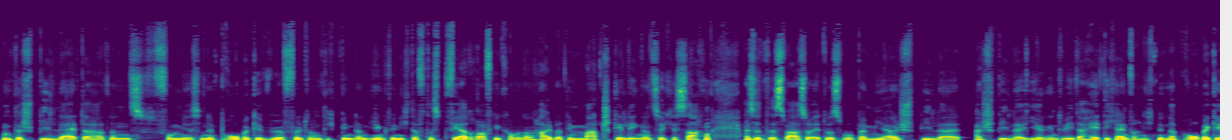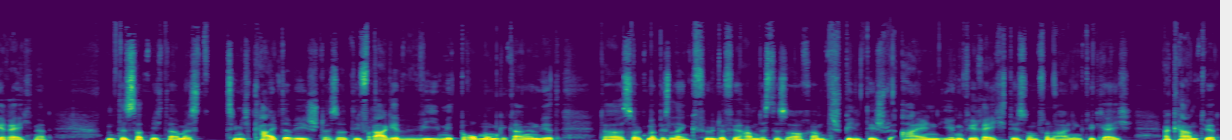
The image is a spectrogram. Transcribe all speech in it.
Und der Spielleiter hat dann von mir so eine Probe gewürfelt und ich bin dann irgendwie nicht auf das Pferd raufgekommen, dann halber im Matsch gelegen und solche Sachen. Also das war so etwas, wo bei mir als Spieler, als Spieler irgendwie, da hätte ich einfach nicht mit einer Probe gerechnet. Und das hat mich damals ziemlich kalt erwischt. Also die Frage, wie mit Proben umgegangen wird, da sollte man ein bisschen ein Gefühl dafür haben, dass das auch am Spieltisch allen irgendwie recht ist und von allen irgendwie gleich erkannt wird.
